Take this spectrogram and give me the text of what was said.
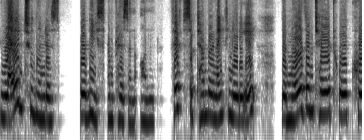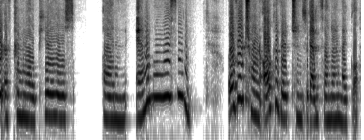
led to Linda's release from prison on 5th September 1988, the Northern Territory Court of Criminal Appeals on Animalism overturned all convictions against Linda and Michael.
